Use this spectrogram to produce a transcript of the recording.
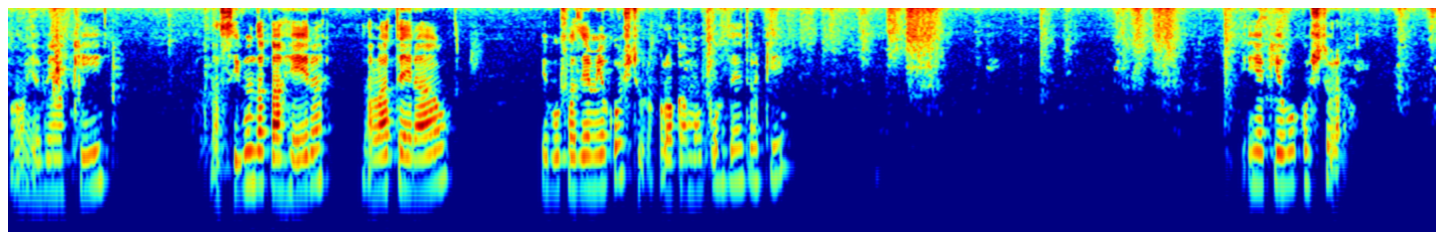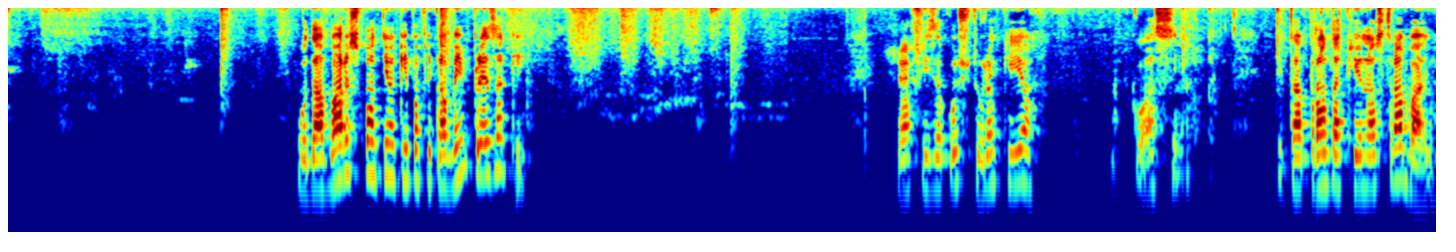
Ó, eu venho aqui na segunda carreira, na lateral, eu vou fazer a minha costura. Colocar a mão por dentro aqui. E aqui eu vou costurar. Vou dar vários pontinhos aqui para ficar bem preso aqui. Já fiz a costura aqui, ó. Ficou assim, ó. E tá pronto aqui o nosso trabalho.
